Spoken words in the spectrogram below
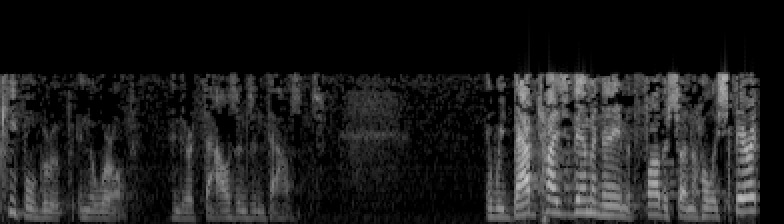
people group in the world. And there are thousands and thousands. And we baptize them in the name of the Father, Son, and Holy Spirit,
